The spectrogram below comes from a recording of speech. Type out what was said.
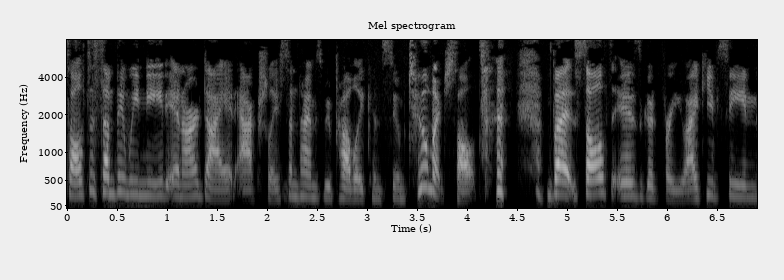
Salt is something we need in our diet actually. Sometimes we probably consume too much salt but salt is good for you. I keep seeing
